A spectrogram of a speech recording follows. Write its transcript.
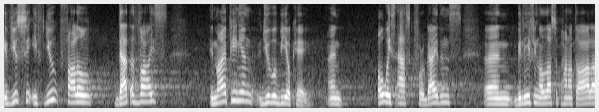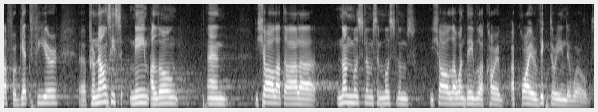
if you, see, if you follow that advice, in my opinion, you will be okay. And always ask for guidance and believe in Allah subhanahu wa ta'ala, forget fear, uh, pronounce His name alone, and inshallah ta'ala, non Muslims and Muslims, inshallah, one day will acquire, acquire victory in the world.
